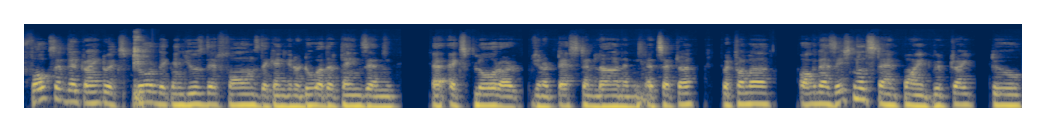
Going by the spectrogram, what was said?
folks, if they're trying to explore, they can use their phones. They can you know do other things and uh, explore or you know test and learn and etc. But from a organizational standpoint, we've tried to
